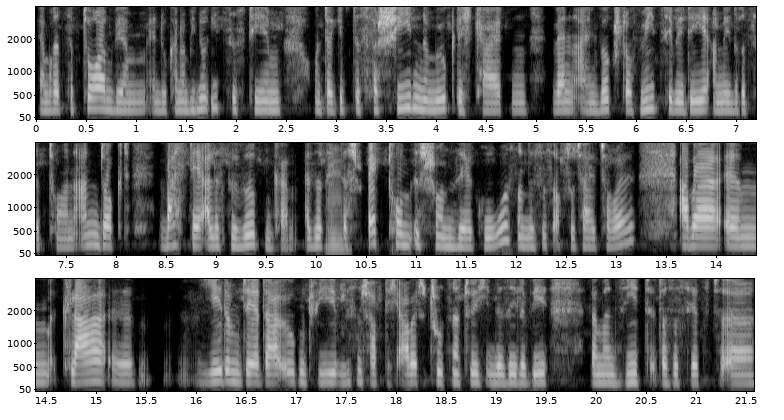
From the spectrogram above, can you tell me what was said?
wir haben Rezeptoren, wir haben ein Endokannabinoid-System und da gibt es verschiedene Möglichkeiten, wenn ein Wirkstoff wie CBD an den Rezeptoren andockt, was der alles bewirken kann. Also mhm. das Spektrum ist schon sehr groß und das ist auch total toll. Aber ähm, klar, äh, jedem, der da irgendwie wissenschaftlich arbeitet, tut es natürlich in der Seele weh, wenn man sieht, dass es jetzt äh,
